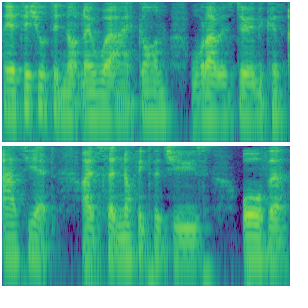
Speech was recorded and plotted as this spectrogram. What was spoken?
The officials did not know where I had gone or what I was doing because as yet I had said nothing to the Jews or the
